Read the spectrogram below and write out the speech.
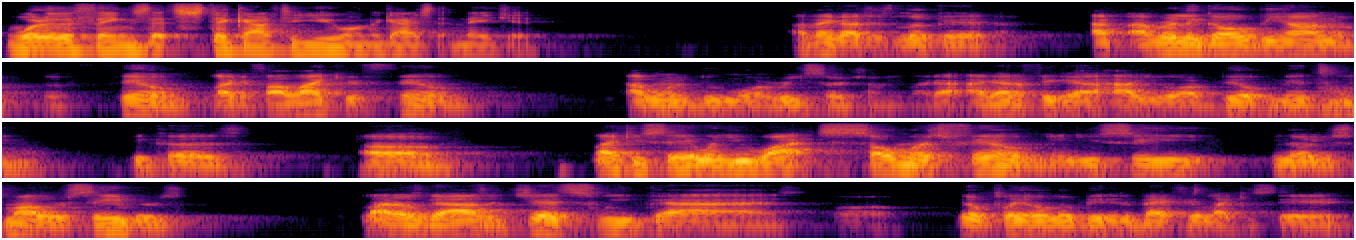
what are the things that stick out to you on the guys that make it? I think I just look at I, I really go beyond the, the film. Like if I like your film, I want to do more research on you. Like I, I got to figure out how you are built mentally because, um, like you said, when you watch so much film and you see, you know, your smaller receivers, a lot of those guys are jet sweep guys. Or they'll play a little bit in the backfield, like you said,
